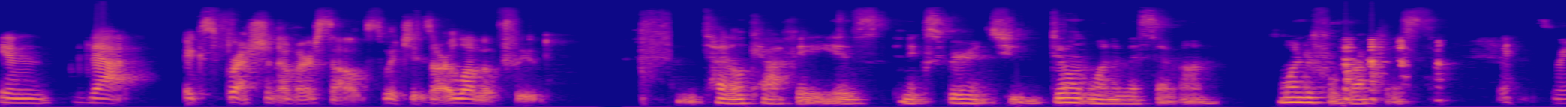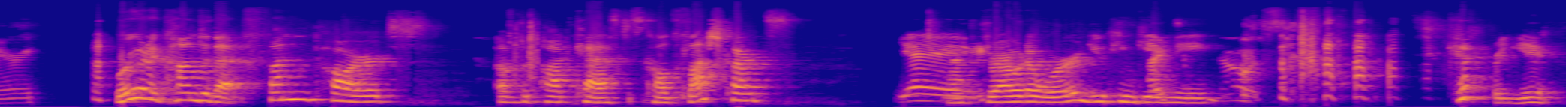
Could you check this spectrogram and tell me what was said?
in that expression of ourselves, which is our love of food. Tidal Cafe is an experience you don't want to miss out on. Wonderful breakfast. Thanks, Mary. We're going to come to that fun part of the podcast. It's called flashcards. Yay. I throw out a word. You can give me Good for you.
